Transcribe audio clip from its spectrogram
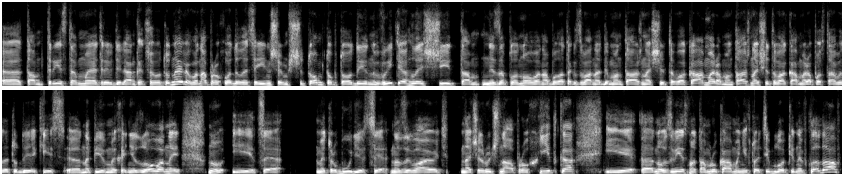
е, там 300 метрів ділянка цього тунелю вона проходилася іншим щитом. Тобто, один витягли щит, там не запланована була так звана демонтажна щитова камера, монтажна щитова камера. Поставили туди якийсь е, напівмеханізований. Ну і це. Метробудівці називають, наче ручна прохідка, і е, ну звісно, там руками ніхто ці блоки не вкладав,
